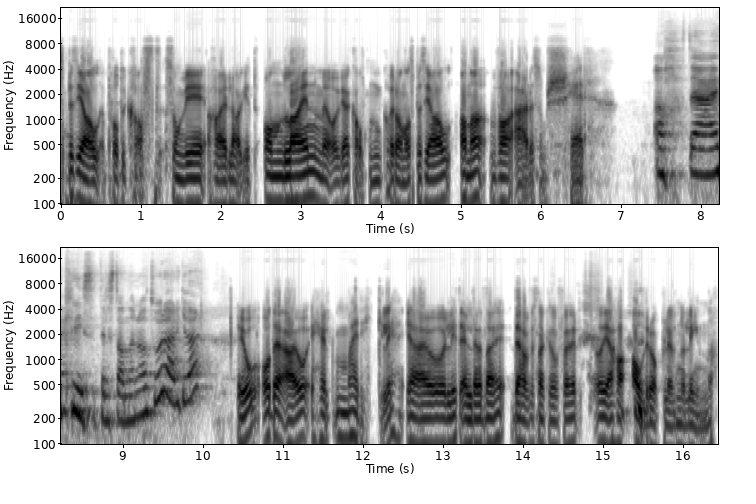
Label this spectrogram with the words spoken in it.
spesialpodkast som vi har laget online, med, og vi har kalt den Koronaspesial. Anna, hva er det som skjer? Åh, det er krisetilstander nå, Tor, er det ikke det? Jo, og det er jo helt merkelig. Jeg er jo litt eldre enn deg, det har vi snakket om før, og jeg har aldri opplevd noe lignende.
